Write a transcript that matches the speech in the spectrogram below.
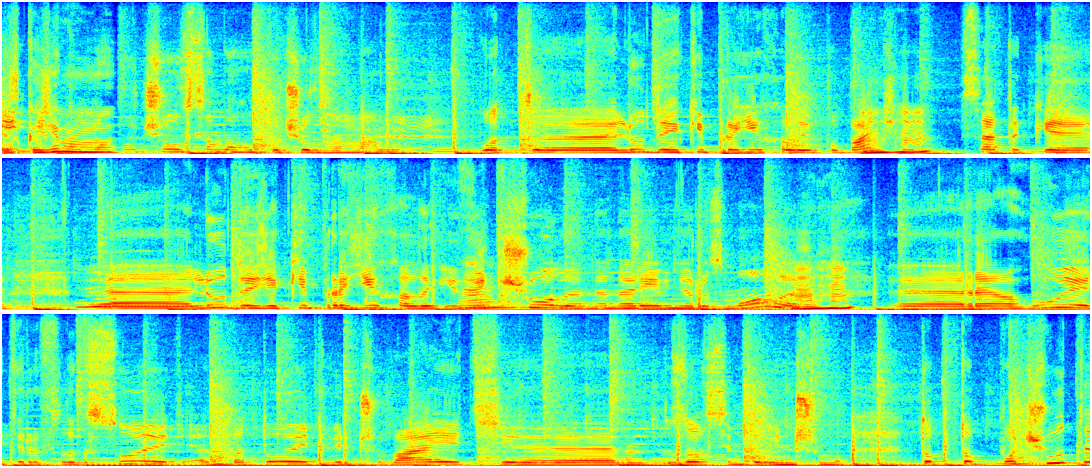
і скажімо, ми почув самого почув замало. От е, люди, які приїхали і побачили, Мгм. все-таки е, люди, які приїхали і відчули не на рівні розмови, Мгм. е, реагують, рефлексують, емпатують, відчувають е, зовсім по-іншому. Тобто, почути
